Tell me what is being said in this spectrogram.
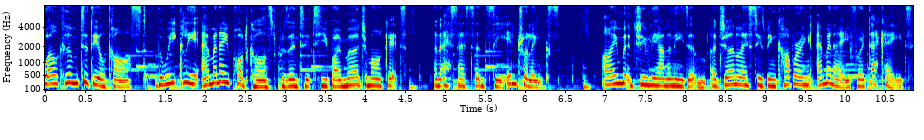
Welcome to Dealcast, the weekly M&A podcast presented to you by Mergermarket and SS&C Intralinks. I'm Juliana Needham, a journalist who's been covering M&A for a decade.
